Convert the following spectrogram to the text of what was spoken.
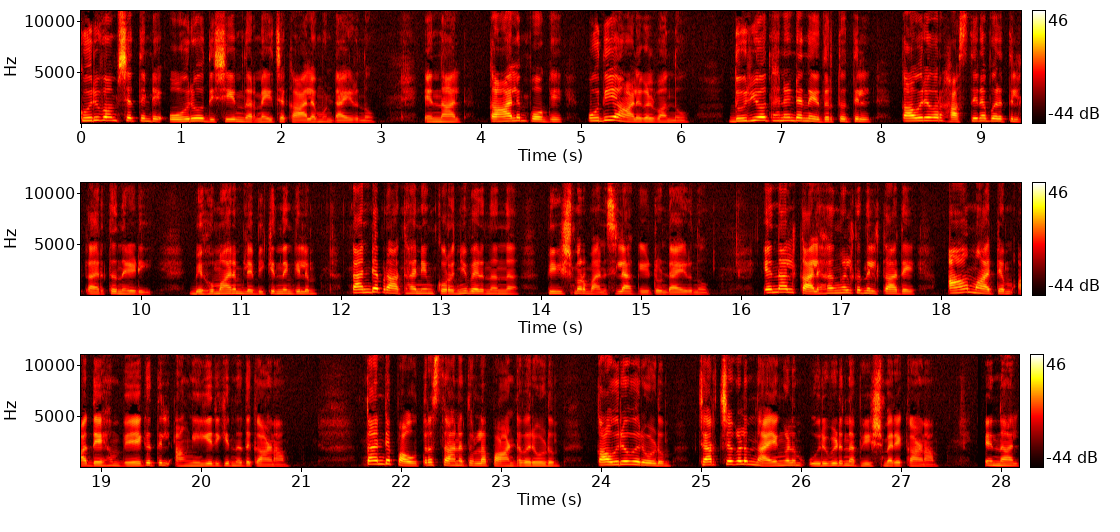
കുരുവംശത്തിന്റെ ഓരോ ദിശയും നിർണയിച്ച കാലമുണ്ടായിരുന്നു. എന്നാൽ കാലം പോകെ പുതിയ ആളുകൾ വന്നു. ദുര്യോധനന്റെ നേതൃത്വത്തിൽ കൗരവർ ഹസ്തിനപുരത്തിൽ കരുത്തു നേടി. ബഹുമാനം ലഭിക്കുന്നെങ്കിലും തന്റെ പ്രാധാന്യം കുറഞ്ഞു വരുന്നെന്ന് ഭീഷ്മർ മനസ്സിലാക്കിയിട്ടുണ്ടായിരുന്നു. എന്നാൽ കലഹങ്ങൾക്ക് നിൽക്കാതെ ആ മാറ്റം അദ്ദേഹം വേഗത്തിൽ അംഗീകരിക്കുന്നത് കാണാം. തന്റെ പൗത്രസ്ഥാനത്തുള്ള പാണ്ഡവരോടും കൗരവരോടും ചർച്ചകളും നയങ്ങളും ഉരുവിടുന്ന ഭീഷ്മരെ കാണാം. എന്നാൽ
